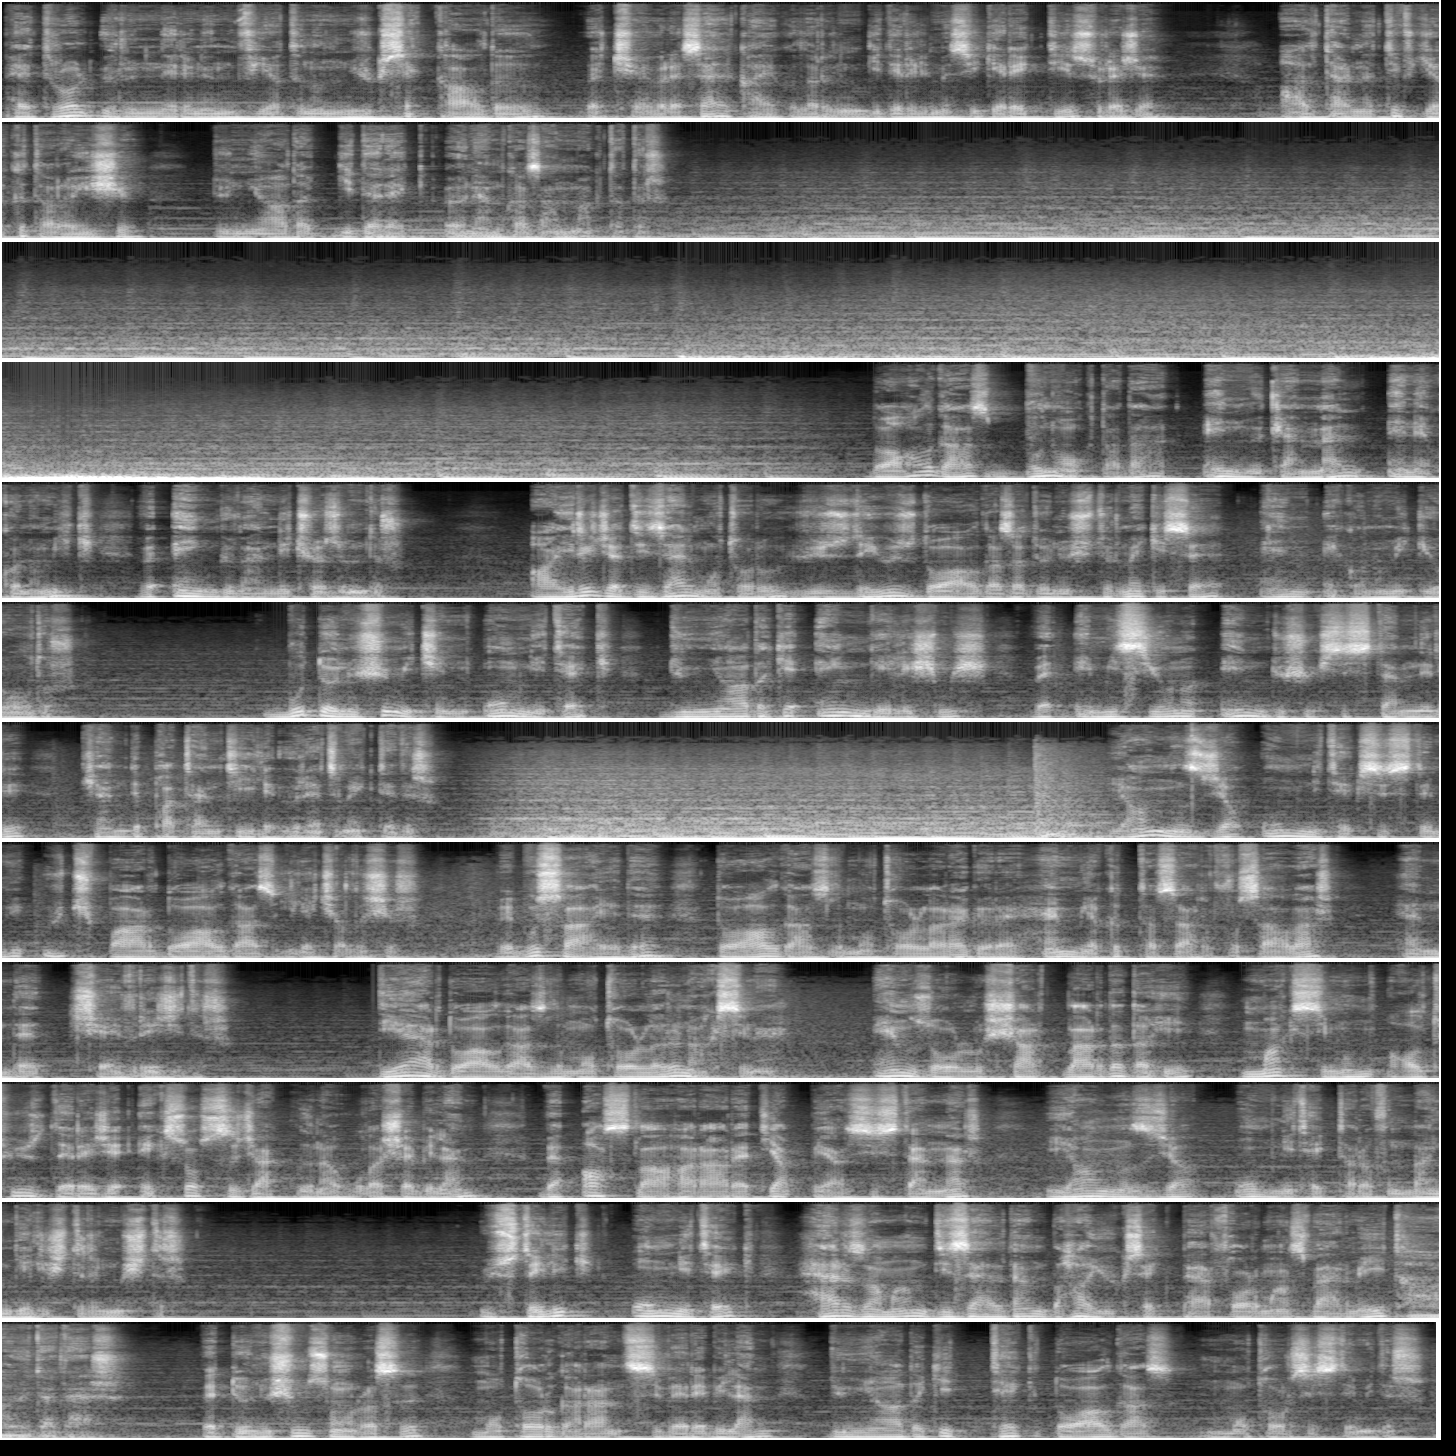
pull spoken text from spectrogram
petrol ürünlerinin fiyatının yüksek kaldığı ve çevresel kaygıların giderilmesi gerektiği sürece alternatif yakıt arayışı dünyada giderek önem kazanmaktadır. Doğalgaz bu noktada en mükemmel, en ekonomik ve en güvenli çözümdür. Ayrıca dizel motoru %100 doğalgaza dönüştürmek ise en ekonomik yoldur. Bu dönüşüm için Omnitek, dünyadaki en gelişmiş ve emisyonu en düşük sistemleri kendi patentiyle üretmektedir. Yalnızca Omnitek sistemi 3 bar doğalgaz ile çalışır ve bu sayede doğalgazlı motorlara göre hem yakıt tasarrufu sağlar hem de çevrecidir. Diğer doğalgazlı motorların aksine en zorlu şartlarda dahi maksimum 600 derece egzoz sıcaklığına ulaşabilen ve asla hararet yapmayan sistemler yalnızca Omnitek tarafından geliştirilmiştir. Üstelik Omnitek her zaman dizelden daha yüksek performans vermeyi taahhüt eder ve dönüşüm sonrası motor garantisi verebilen dünyadaki tek doğalgaz motor sistemidir.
